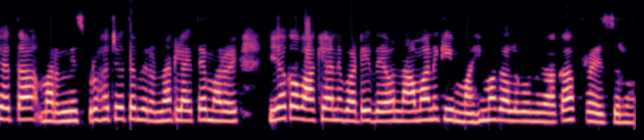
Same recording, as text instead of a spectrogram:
చేత మరి నిస్పృహ చేత మీరు ఉన్నట్లయితే మరి ఈ యొక్క వాక్యాన్ని బట్టి దేవుని నామానికి మహిమ కలుగును గాక. ప్రైజ్లో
